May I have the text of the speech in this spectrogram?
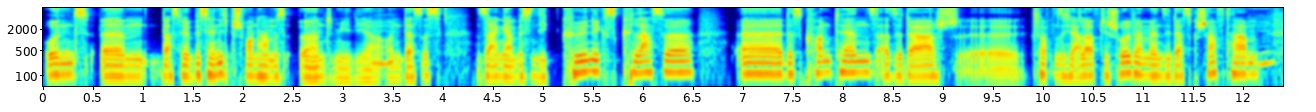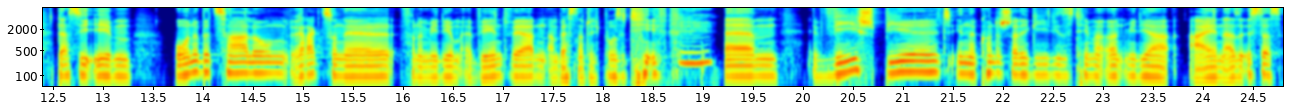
Und ähm, was wir bisher nicht besprochen haben, ist Earned Media. Mhm. Und das ist, sagen ja ein bisschen die Königsklasse äh, des Contents. Also da äh, klopfen sich alle auf die Schultern, wenn sie das geschafft haben Mhm. dass sie eben ohne Bezahlung redaktionell von einem Medium erwähnt werden, am besten natürlich positiv. Mhm. Ähm, wie spielt in eine Content-Strategie dieses Thema Earned Media ein? Also ist das,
